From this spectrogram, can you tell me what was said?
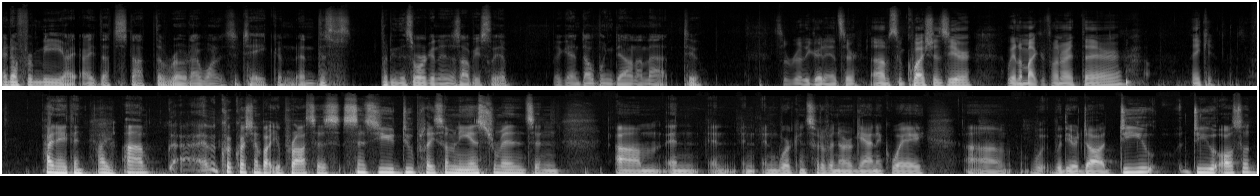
I know for me, I, I that's not the road I wanted to take. And and this putting this organ in is obviously a again doubling down on that too. It's a really great answer. Um, some questions here. We got a microphone right there. Thank you. Hi, Nathan. Hi. Um, I have a quick question about your process. Since you do play so many instruments and um, and, and, and, and work in sort of an organic way um, w- with your dog, do you do you also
